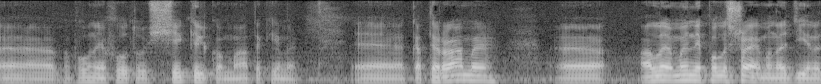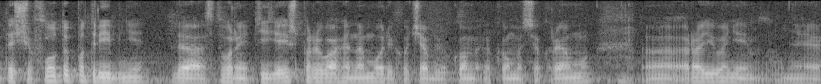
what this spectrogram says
е, поповнення флоту ще кількома такими е, катерами. Але ми не полишаємо надії на те, що флоту потрібні для створення тієї ж переваги на морі, хоча б в якому- якомусь окремому е, районі е,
